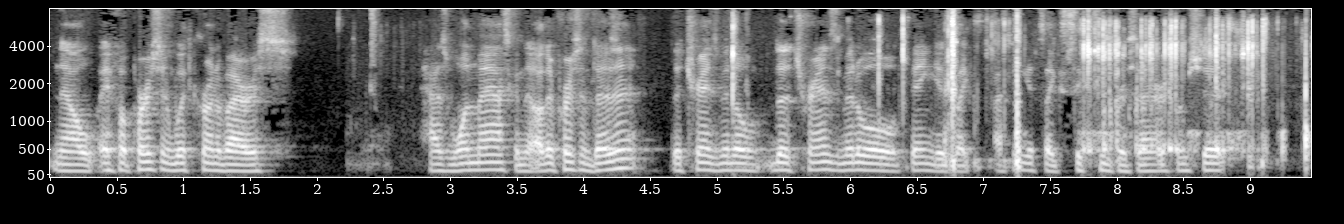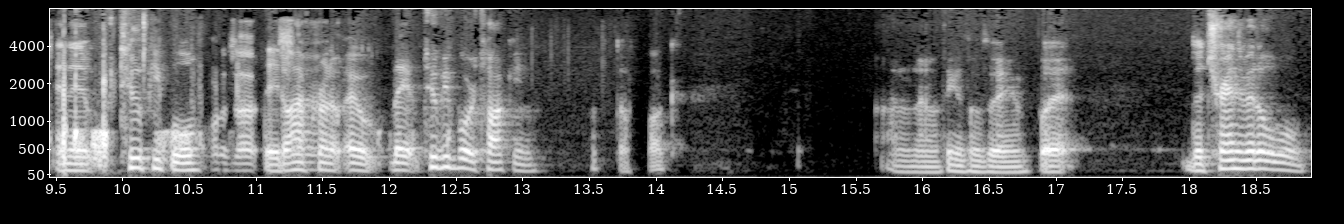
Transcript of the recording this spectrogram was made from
Now, if a person with coronavirus has one mask and the other person doesn't, the transmittable the transmittable thing is like I think it's like 16 percent or some shit. And then two people what is that? they don't have corona. Oh, they two people are talking. What the fuck? I don't know. I think it's Jose. But the transmittable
